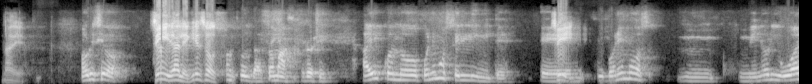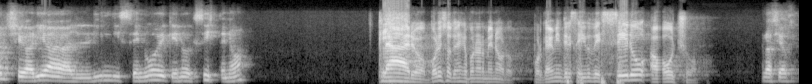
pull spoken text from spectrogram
Nadie. Mauricio, Sí, dale, ¿quién sos? consulta, Tomás, Rochi. Ahí cuando ponemos el límite, eh, Sí. si ponemos mm, menor igual, llegaría al índice 9 que no existe, ¿no? Claro, por eso tenés que poner menor. Porque a mí me interesa ir de 0 a 8. Gracias.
